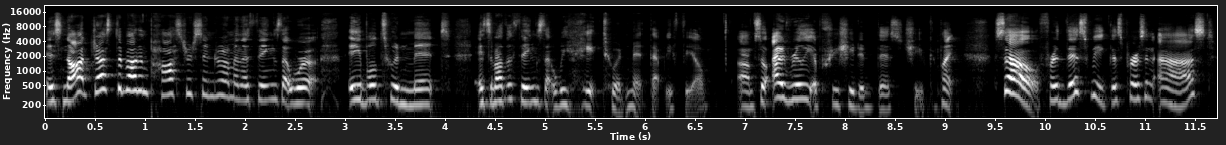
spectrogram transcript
It's not just about imposter syndrome and the things that we're able to admit. It's about the things that we hate to admit that we feel. Um, so I really appreciated this chief complaint. So for this week, this person asked,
